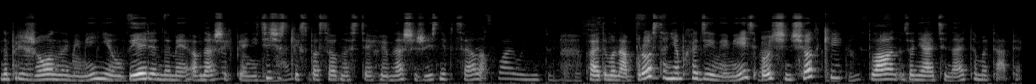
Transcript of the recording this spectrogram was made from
напряженными, менее уверенными в наших пианетических способностях и в нашей жизни в целом. Поэтому нам просто необходимо иметь очень четкий план занятий на этом этапе.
